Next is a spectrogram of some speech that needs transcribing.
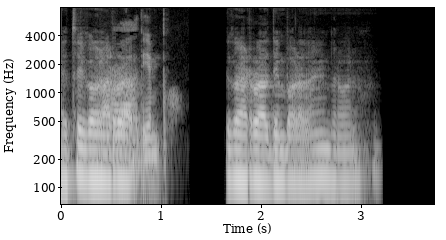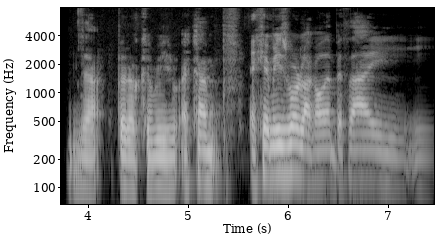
Estoy con la rueda. tiempo. Estoy con la rueda del tiempo ahora también, pero bueno. Ya, pero es que, es que, es que Mistborn lo acabo de empezar y,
